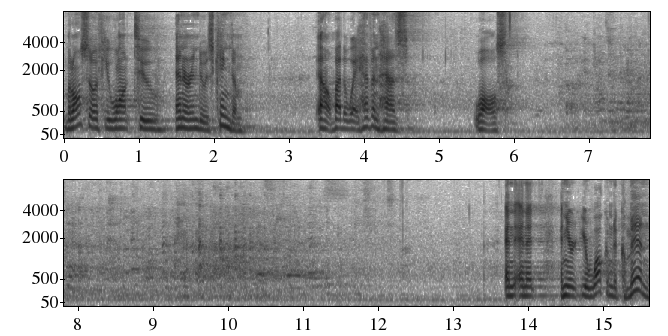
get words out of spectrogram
but also if you want to enter into his kingdom. Oh, by the way, heaven has walls. And, and, it, and you're, you're welcome to come in.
